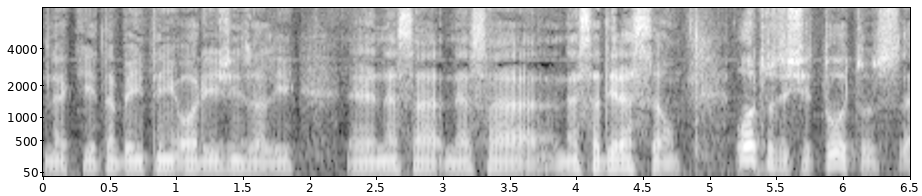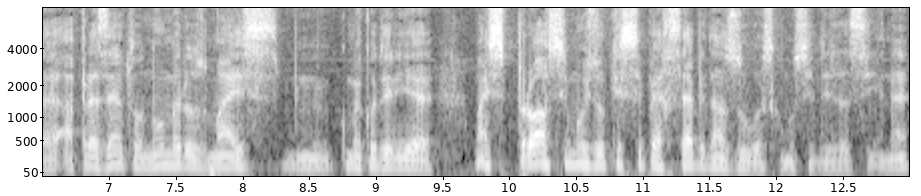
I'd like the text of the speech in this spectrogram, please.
né, que também tem origens ali é, nessa, nessa, nessa direção. Outros institutos é, apresentam números mais, como é que eu diria, mais próximos do que se percebe nas ruas, como se diz assim. Né?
